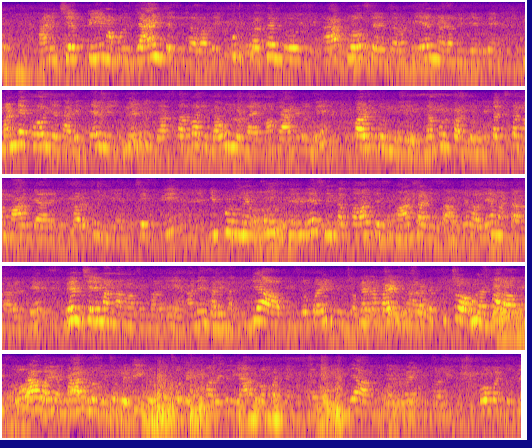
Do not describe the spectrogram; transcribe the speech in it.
అని చెప్పి మమ్మల్ని జాయిన్ చేసిన తర్వాత ఇప్పుడు ప్రజెంట్ యాప్ క్లోజ్ చేసిన తర్వాత ఏం మేడం ఇది అంటే మండే ఫోన్ చేసి అడిగితే మీకు నెట్ సర్వర్లు డౌన్లు ఉన్నాయమ్మా బ్యాంకులవి పడుతుంది డబ్బులు పడుతుంది ఖచ్చితంగా మాకు గ్యారెంటీ పడుతుంది అని చెప్పి ఇప్పుడు మేము టూ త్రీ డేస్ ఇంకా కాల్ చేసి మాట్లాడిస్తా అంటే వాళ్ళు ఏమంటున్నారంటే మేము చేయమన్నామా మిమ్మల్ని అనేసరి నాకు ఇదే ఆఫీస్లో బయట కూర్చోబెట్టి బయట కూర్చోబెట్టి మున్సిపల్ ఆఫీస్లో బయట పార్క్లో కూర్చోబెట్టి ఇక్కడ కూర్చోబెట్టి మా దగ్గర యాప్ లోపల చేపిస్తారు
